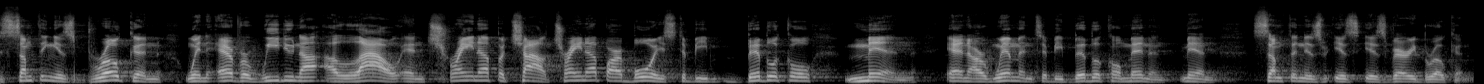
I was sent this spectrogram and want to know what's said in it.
something is broken whenever we do not allow and train up a child, train up our boys to be biblical men and our women to be biblical men and men something is, is, is very broken.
